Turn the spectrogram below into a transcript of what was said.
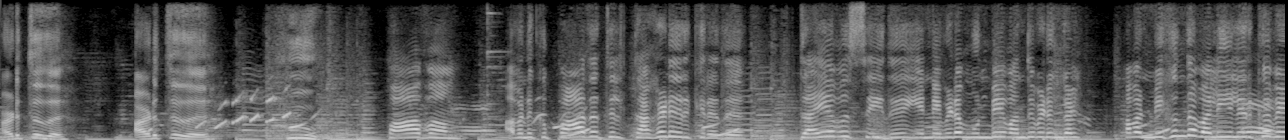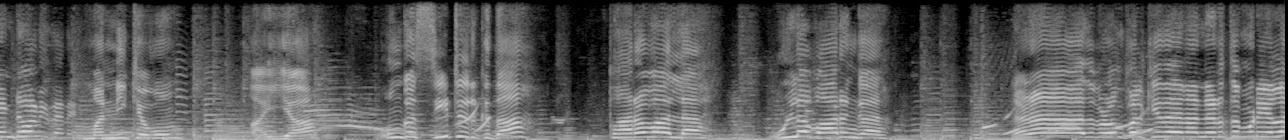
அடுத்தது. அடுத்தது. ஹூ. பாவம். அவனுக்கு பாதத்தில் தகடு இருக்கிறது. தயவு செய்து என்னை விட முன்பே வந்து விடுங்கள். அவன் மிகுந்த வழியில் இருக்க வேண்டும். மன்னிக்கவும். ஐயா உங்க சீட்டு இருக்குதா? பரவாயில்ல. உள்ள வாருங்க. நான் நிறுத்த முடியல.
